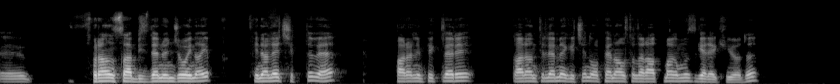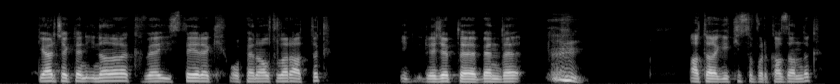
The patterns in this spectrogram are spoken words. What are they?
e, Fransa bizden önce oynayıp finale çıktı ve paralimpikleri garantilemek için o penaltıları atmamız gerekiyordu. Gerçekten inanarak ve isteyerek o penaltıları attık. Recep de ben de atarak 2-0 kazandık.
